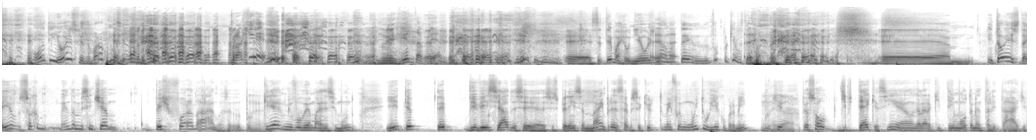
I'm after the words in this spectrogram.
Ontem e hoje você fez a barba? Assim? pra quê? Não irrita a pele? É, você tem uma reunião hoje? Não, não tenho. Então por que você tem barba? É, Então é isso. Daí, só que eu ainda me sentia um peixe fora da água. Eu queria me envolver mais nesse mundo. E aí ter, ter vivenciado esse- essa experiência na empresa de cybersecurity também foi muito rico para mim. Porque Legal. o pessoal deep tech, assim, é uma galera que tem uma outra mentalidade,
